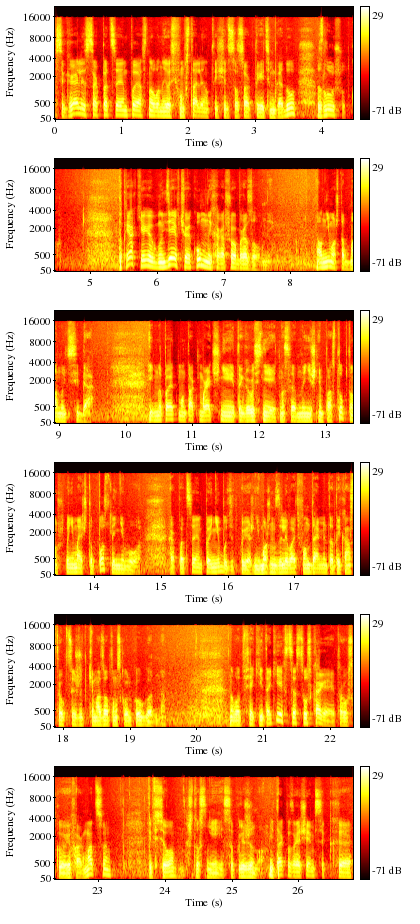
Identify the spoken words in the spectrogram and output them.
сыграли с РПЦ-МП, основанной Иосифом Сталином в 1943 году, злую шутку. Патриарх Кирилл Гундяев человек умный хорошо образованный. Он не может обмануть себя. Именно поэтому он так мрачнеет и грустнеет на своем нынешнем посту, потому что понимает, что после него РПЦ-МП не будет прежней. Можно заливать фундамент этой конструкции жидким азотом сколько угодно. Но вот всякие такие эксцессы ускоряют русскую реформацию и все, что с ней сопряжено. Итак, возвращаемся к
